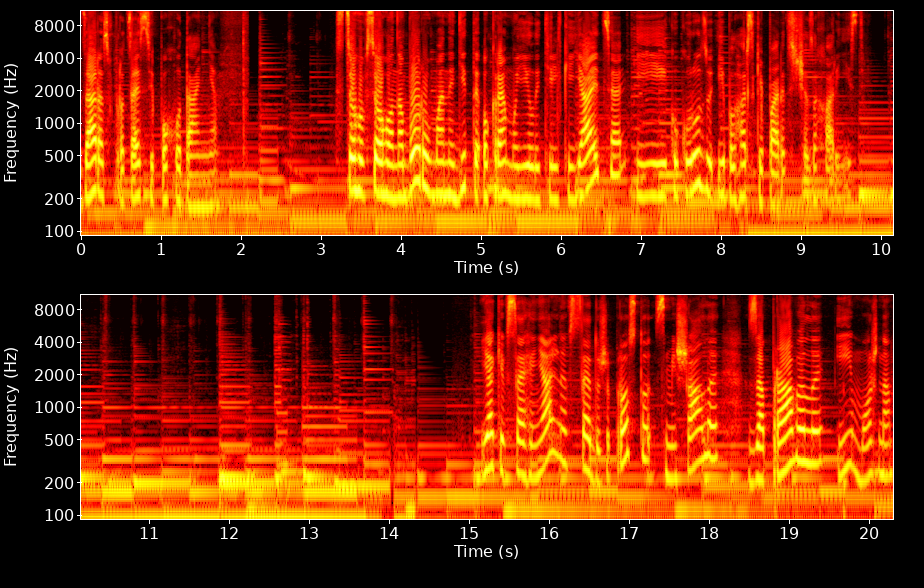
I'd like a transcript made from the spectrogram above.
зараз в процесі похудання. Цього всього набору в мене діти окремо їли тільки яйця і кукурудзу, і болгарський перець ще Захар їсть. Як і все геніальне, все дуже просто змішали, заправили і можна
